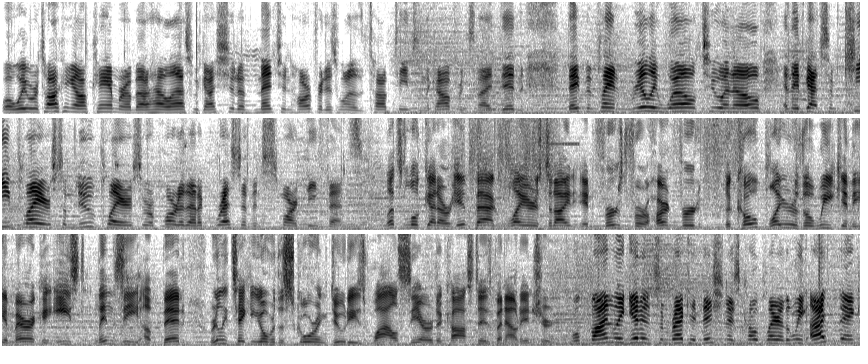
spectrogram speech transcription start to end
Well, we were talking off camera about how last week I should have mentioned Hartford as one of the top teams in the conference, and I didn't. They've been playing really well, 2 0, and they've got some key players, some new players who are part of that aggressive and smart defense. Let's look at our impact players tonight. And first for Hartford, the co-player of the week in the America East, Lindsay Abed, really taking over the scoring duties while Sierra DaCosta has been out injured. Well, finally getting some recognition as co-player of the week. I think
